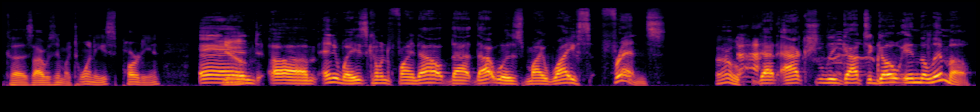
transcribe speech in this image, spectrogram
because i was in my 20s partying. And um, anyways coming to find out that that was my wife's friends oh. that actually got to go in the limo.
